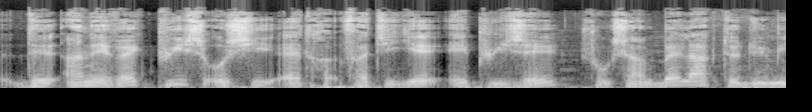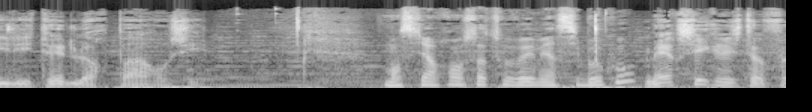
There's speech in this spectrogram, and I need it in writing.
euh, un évêque puisse aussi être fatigué, épuisé. Je trouve que c'est un bel acte d'humilité de leur part aussi. Monsieur François Touvé, merci beaucoup. Merci Christophe.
